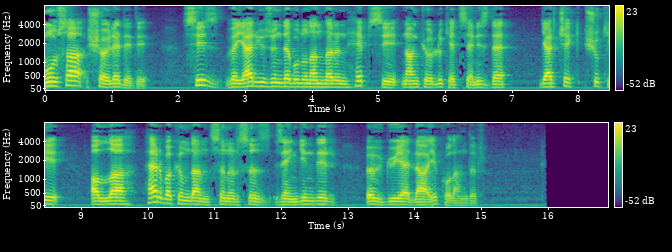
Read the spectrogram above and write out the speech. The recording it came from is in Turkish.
Musa şöyle dedi, siz ve yeryüzünde bulunanların hepsi nankörlük etseniz de, gerçek şu ki Allah her bakımdan sınırsız zengindir, övgüye layık olandır.''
